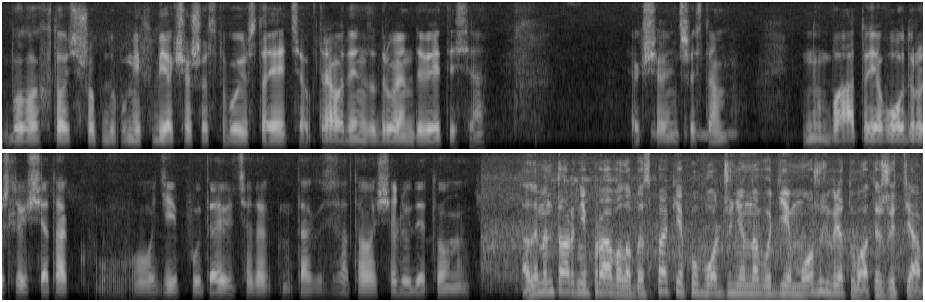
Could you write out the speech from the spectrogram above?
було хтось, щоб допоміг тобі, якщо щось з тобою стається. Треба один за другим дивитися. Якщо він щось там. Ну, багато є водорослів, ще так в воді путаються, так, так за того ще люди тонуть. Елементарні правила безпеки поводження на воді можуть врятувати життя.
